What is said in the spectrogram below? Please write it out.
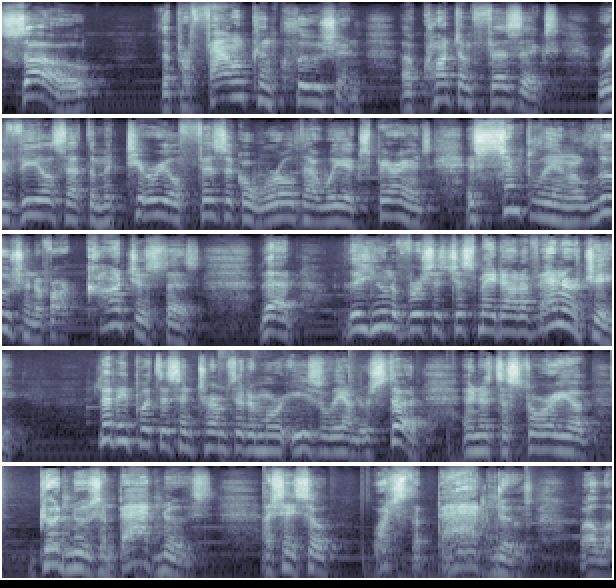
So, the profound conclusion of quantum physics reveals that the material physical world that we experience is simply an illusion of our consciousness, that the universe is just made out of energy. Let me put this in terms that are more easily understood, and it's a story of good news and bad news. I say, so what's the bad news? Well, the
